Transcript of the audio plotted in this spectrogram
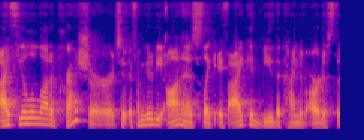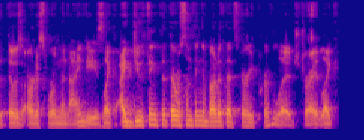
I feel a lot of pressure. So if I'm going to be honest, like if I could be the kind of artist that those artists were in the 90s, like I do think that there was something about it that's very privileged, right? Like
